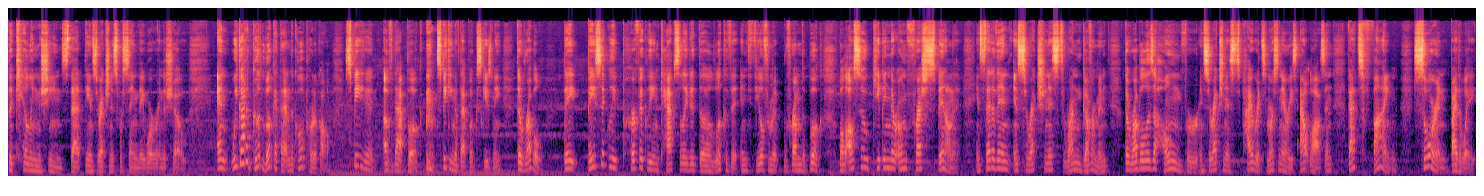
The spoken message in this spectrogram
the killing machines that the insurrectionists were saying they were in the show. And we got a good look at that in the Cole Protocol. Speaking of that book, speaking of that book, excuse me, The Rubble, they basically perfectly encapsulated the look of it and feel from it from the book while also keeping their own fresh spin on it. Instead of an insurrectionists run government, the rubble is a home for insurrectionists, pirates, mercenaries, outlaws, and that's fine. Soren, by the way,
